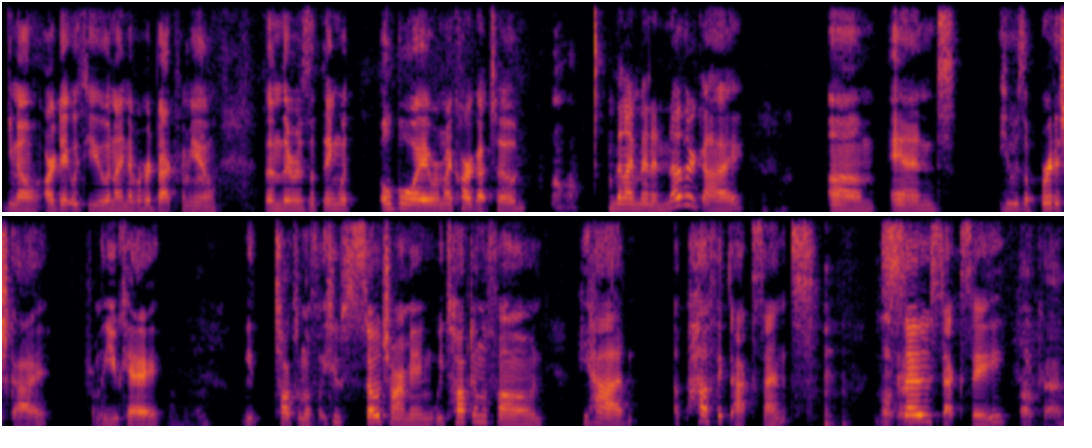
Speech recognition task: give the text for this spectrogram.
you know, our date with you and I never heard back from Mhm. you. Then there was a thing with oh boy where my car got towed. Uh-huh. Then I met another guy, Mhm. um, and he was a British guy from the UK. We talked on the phone. He was so charming. We talked on the phone. He had a perfect accent, Okay. so sexy. Okay.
